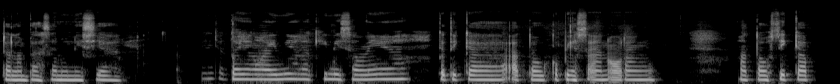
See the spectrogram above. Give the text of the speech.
dalam bahasa Indonesia. Contoh yang lainnya lagi misalnya ketika atau kebiasaan orang atau sikap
